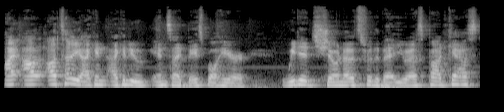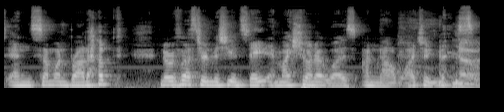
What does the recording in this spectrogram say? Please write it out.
I, I'll, I'll tell you, I can I can do inside baseball here. We did show notes for the Bet US podcast, and someone brought up Northwestern Michigan State, and my show note was, "I'm not watching this. No.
